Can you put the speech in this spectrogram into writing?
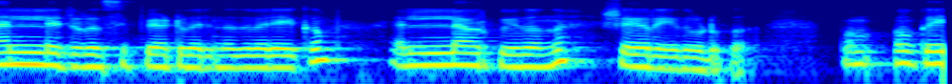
നല്ലൊരു റെസിപ്പിയായിട്ട് വരുന്നത് വരേക്കും. എല്ലാവർക്കും ഇതൊന്ന് ഷെയർ ചെയ്ത് കൊടുക്കുക. അപ്പം ഓക്കേ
